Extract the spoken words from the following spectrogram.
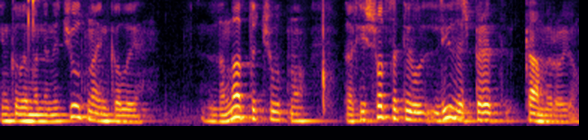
інколи мене не чутно, інколи занадто чутно. Так, і що це ти лізеш перед камерою?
